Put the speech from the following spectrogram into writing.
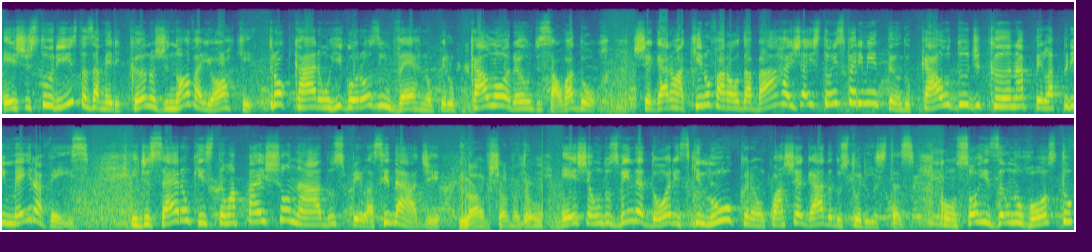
Estes turistas americanos de Nova York trocaram o rigoroso inverno pelo calorão de Salvador. Chegaram aqui no Farol da Barra e já estão experimentando caldo de cana pela primeira vez. E disseram que estão apaixonados pela cidade. Love Salvador. Este é um dos vendedores que lucram com a chegada dos turistas. Com um sorrisão no rosto,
